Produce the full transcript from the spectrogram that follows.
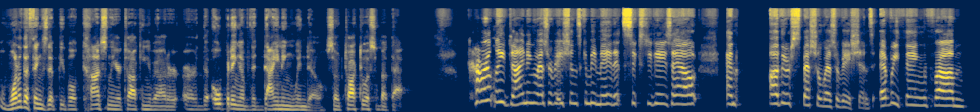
One of the things that people constantly are talking about are, are the opening of the dining window. So, talk to us about that. Currently, dining reservations can be made at 60 days out and other special reservations. Everything from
